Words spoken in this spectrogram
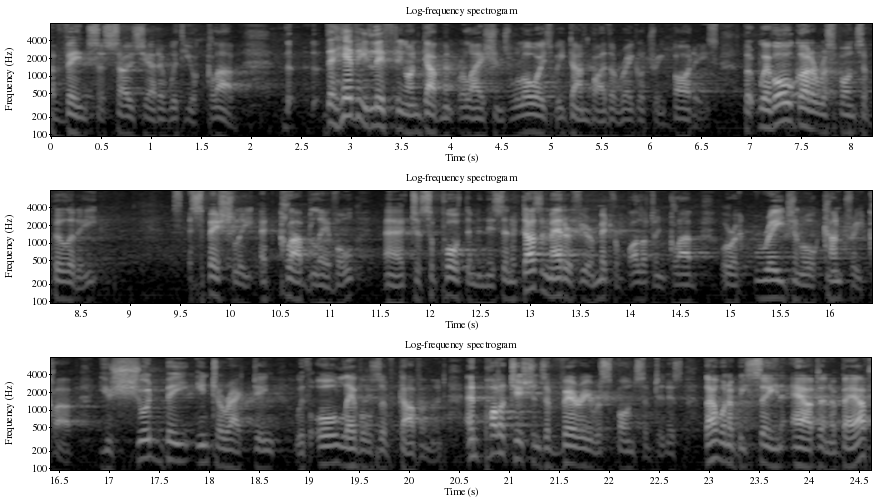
events associated with your club. The, heavy lifting on government relations will always be done by the regulatory bodies, but we've all got a responsibility, especially at club level, uh, to support them in this. And it doesn't matter if you're a metropolitan club or a regional country club. You should be interacting with all levels of government. And politicians are very responsive to this. They want to be seen out and about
